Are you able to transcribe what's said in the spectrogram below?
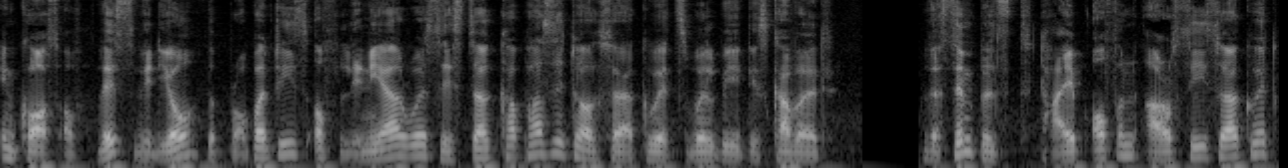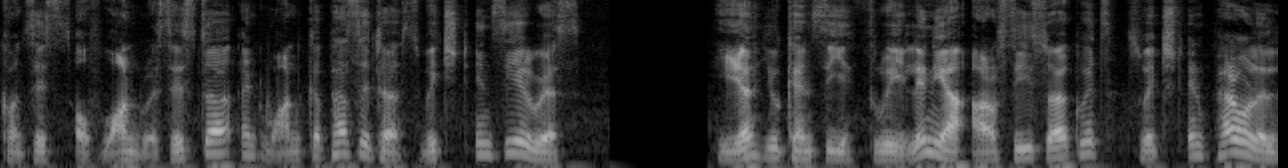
In course of this video, the properties of linear resistor capacitor circuits will be discovered. The simplest type of an RC circuit consists of one resistor and one capacitor switched in series. Here you can see three linear RC circuits switched in parallel,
